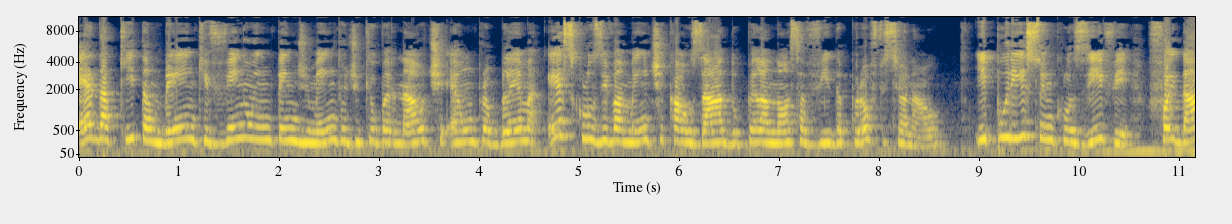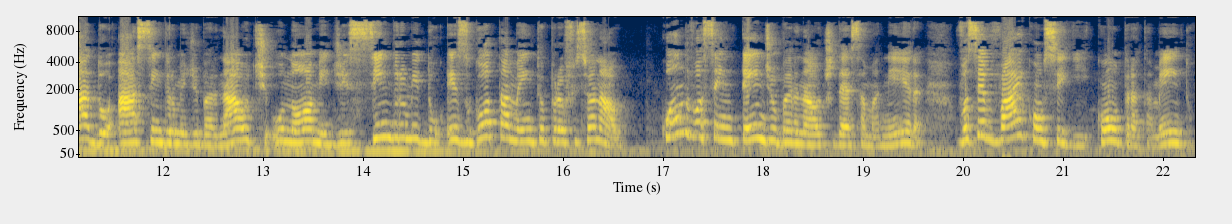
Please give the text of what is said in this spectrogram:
É daqui também que vem o entendimento de que o burnout é um problema exclusivamente causado pela nossa vida profissional. E por isso, inclusive, foi dado à síndrome de burnout o nome de síndrome do esgotamento profissional. Quando você entende o burnout dessa maneira, você vai conseguir, com o tratamento,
